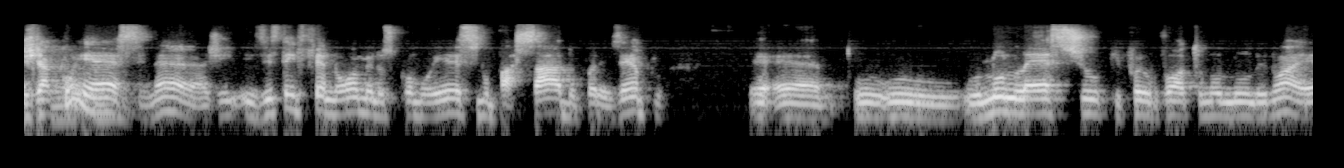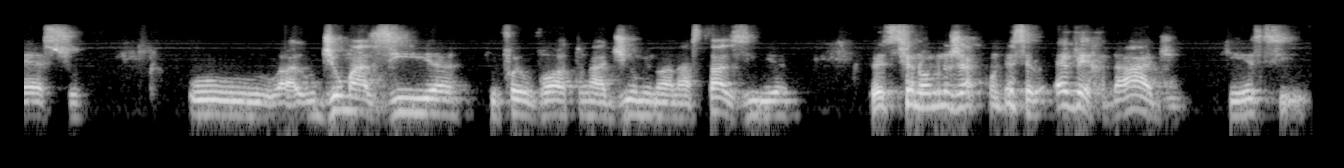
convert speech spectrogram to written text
já conhecem. Né? Existem fenômenos como esse no passado, por exemplo, é, é, o, o, o Lulécio, que foi o voto no Lula e no Aécio, o, o Dilmazia, que foi o voto na Dilma e no Anastasia. Então, esses fenômenos já aconteceram. É verdade que esse,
